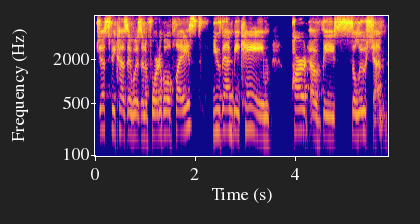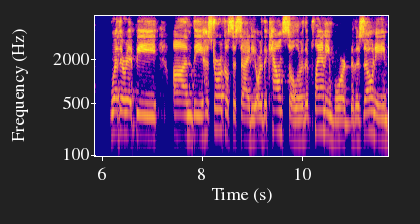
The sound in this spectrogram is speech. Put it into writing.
just because it was an affordable place, you then became part of the solution, whether it be on the historical society or the council or the planning board or the zoning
